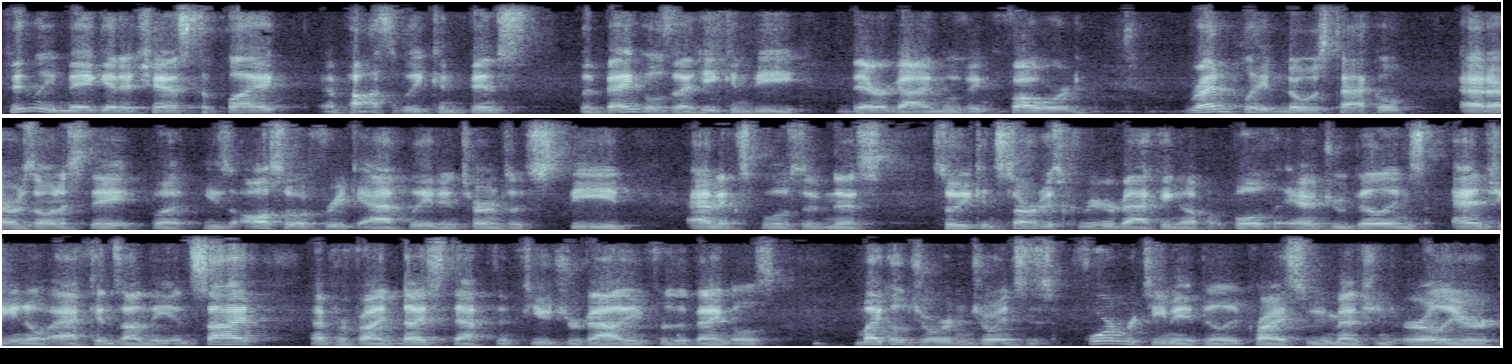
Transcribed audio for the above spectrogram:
Finley may get a chance to play and possibly convince the Bengals that he can be their guy moving forward. Wren played nose tackle at Arizona State, but he's also a freak athlete in terms of speed and explosiveness. So he can start his career backing up both Andrew Billings and Geno Atkins on the inside and provide nice depth and future value for the Bengals. Michael Jordan joins his former teammate Billy Price, who we mentioned earlier.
